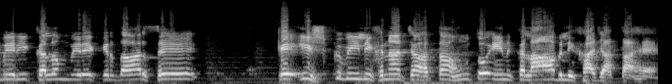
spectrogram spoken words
मेरी कलम मेरे किरदार से कि इश्क भी लिखना चाहता हूं तो इनकलाब लिखा जाता है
